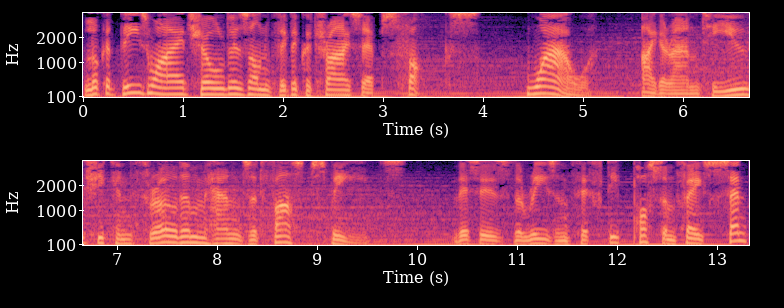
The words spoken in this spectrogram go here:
Look at these wide shoulders on Vivica Triceps Fox. Wow. I guarantee you she can throw them hands at fast speeds. This is the reason 50 Possum Face Cent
